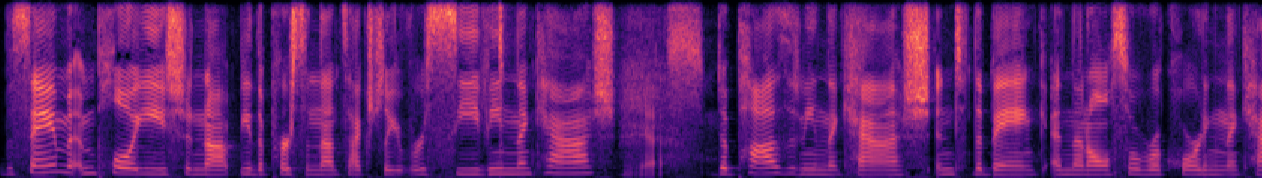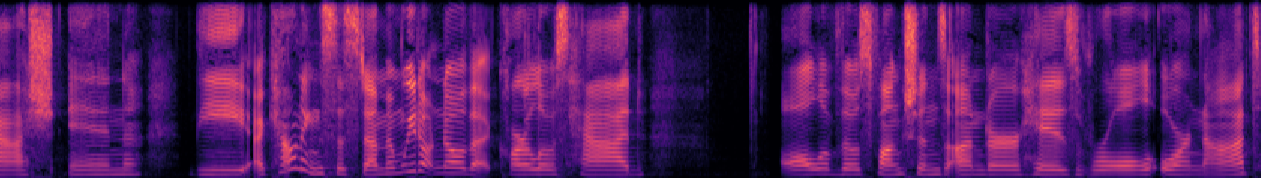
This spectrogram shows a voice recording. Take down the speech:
the same employee should not be the person that's actually receiving the cash, Yes. depositing the cash into the bank, and then also recording the cash in the accounting system. And we don't know that Carlos had all of those functions under his role or not.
